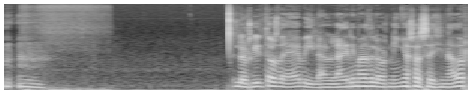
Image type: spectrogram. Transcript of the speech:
Los gritos de Evi, las lágrimas de los niños asesinados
